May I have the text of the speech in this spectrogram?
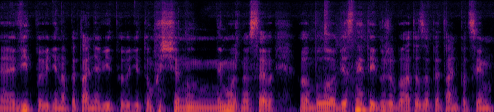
е, відповіді на питання-відповіді, тому що ну, не можна все було об'яснити і дуже багато запитань по, цим,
